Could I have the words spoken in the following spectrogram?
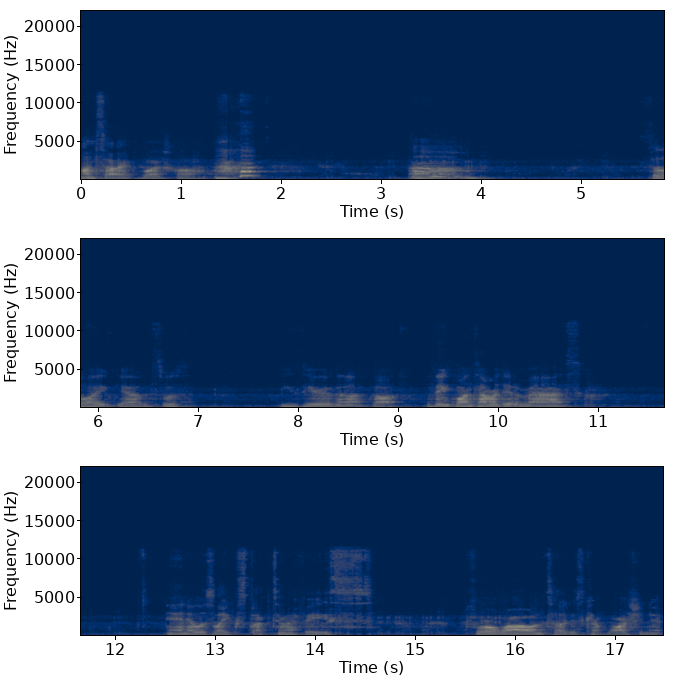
I'm sorry washcloth. Um so like yeah this was easier than I thought. I think one time I did a mask and it was like stuck to my face for a while until I just kept washing it.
